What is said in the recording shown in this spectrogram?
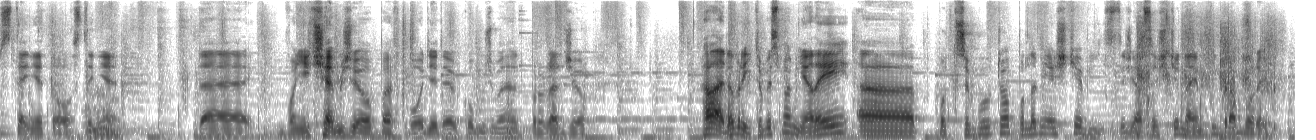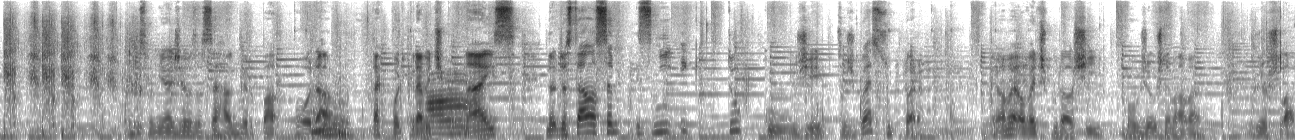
stejně to, stejně to je o ničem, že jo, v pohodě, to jako můžeme hned prodat, že jo. Hele, dobrý, to bychom měli, uh, potřebuju to podle mě ještě víc, takže já se ještě najem ty brambory. Aby jsme měli, že ho zase hunger, pa, pohoda. Mm. Tak pojď kravičko, nice. No dostal jsem z ní i tu kůži, což bude super. Máme ovečku další, bohužel už nemáme, už došla.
